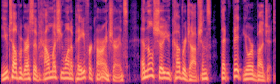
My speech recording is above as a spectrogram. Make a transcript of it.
You tell Progressive how much you want to pay for car insurance, and they'll show you coverage options that fit your budget.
